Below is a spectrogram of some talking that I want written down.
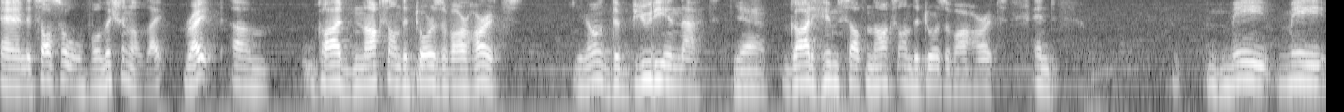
And it's also volitional right right? Um, god knocks on the doors of our hearts you know the beauty in that Yeah. God Himself knocks on the doors of our hearts, and may may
